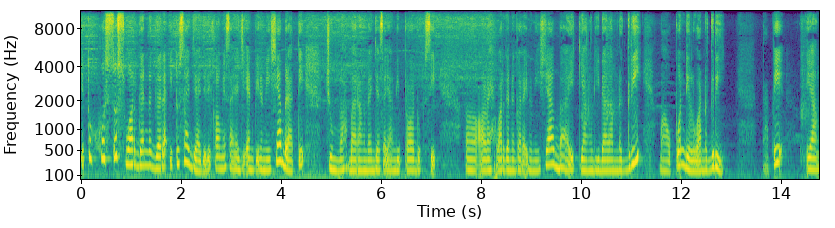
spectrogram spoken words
itu khusus warga negara itu saja. Jadi kalau misalnya GNP Indonesia berarti jumlah barang dan jasa yang diproduksi uh, oleh warga negara Indonesia baik yang di dalam negeri maupun di luar negeri. Tapi yang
